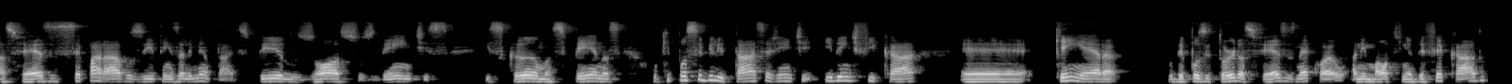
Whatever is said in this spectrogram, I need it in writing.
as fezes separava os itens alimentares, pelos, ossos, dentes, escamas, penas, o que possibilitasse a gente identificar é, quem era o depositor das fezes, né, qual animal tinha defecado,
